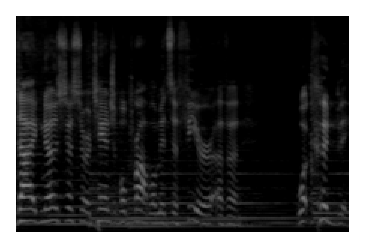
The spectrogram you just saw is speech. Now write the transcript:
diagnosis or a tangible problem, it's a fear of a what could be.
